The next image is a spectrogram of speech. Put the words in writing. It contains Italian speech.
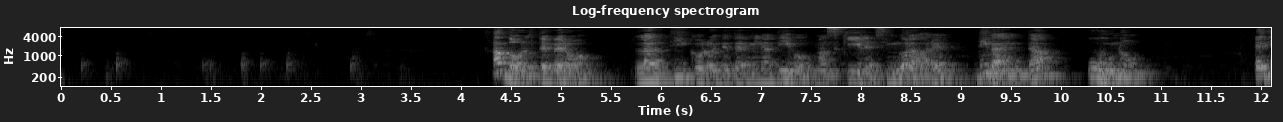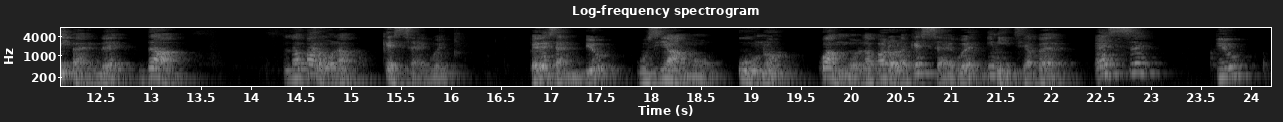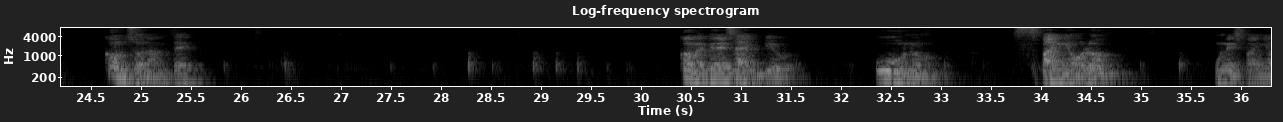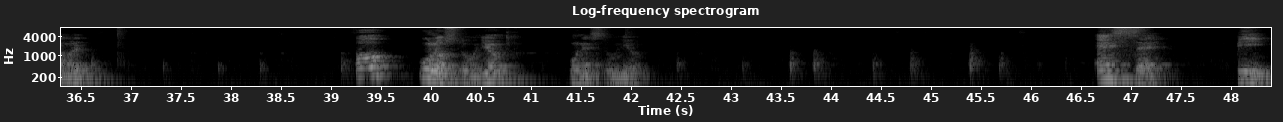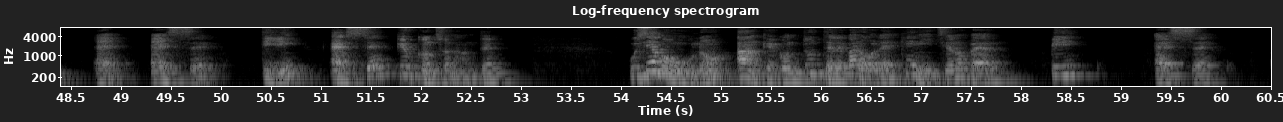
A volte però l'articolo indeterminativo maschile singolare diventa 1 e dipende dalla parola che segue. Per esempio, usiamo 1 quando la parola che segue inizia per S più consonante. Come per esempio uno spagnolo, un espagnol, o uno studio, un studio. S, P, E, S, T, S più consonante. Usiamo uno anche con tutte le parole che iniziano per P, S,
